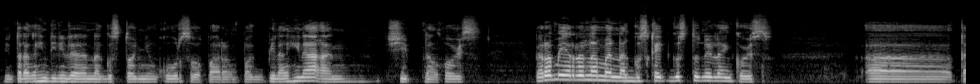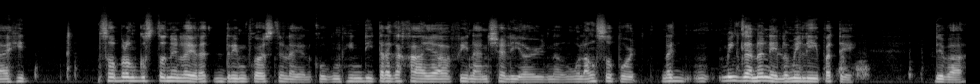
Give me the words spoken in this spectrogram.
yung talagang hindi nila nagustuhan yung kurso, parang pag pinanghinaan, ship ng course. Pero meron naman na gusto, kahit gusto nila yung course, ah kahit sobrang gusto nila yun at dream course nila yun, kung hindi talaga kaya financially or nang walang support, nag, may ganun eh, lumilipat eh. 'Di ba?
